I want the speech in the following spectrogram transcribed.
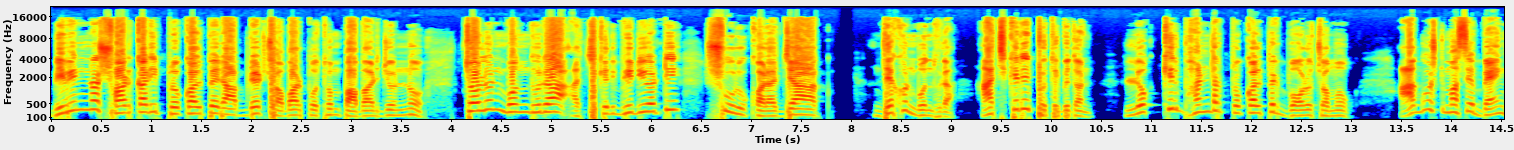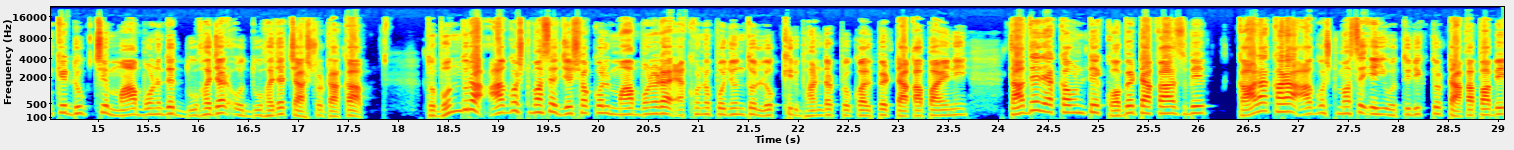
বিভিন্ন সরকারি প্রকল্পের আপডেট সবার প্রথম পাবার জন্য। চলুন বন্ধুরা, আজকের ভিডিওটি শুরু করা যাক। দেখুন বন্ধুরা, আজকের এই প্রতিবেদন লক্ষ্মীর ভাণ্ডার প্রকল্পের বড় চমক। আগস্ট মাসে ব্যাংকে ঢুকছে মা বোনেদের দু ও দু হাজার চারশো টাকা। তো বন্ধুরা, আগস্ট মাসে যে সকল মা বোনেরা এখনও পর্যন্ত লক্ষ্মীর ভাণ্ডার প্রকল্পের টাকা পায়নি, তাদের অ্যাকাউন্টে কবে টাকা আসবে, কারা কারা আগস্ট মাসে এই অতিরিক্ত টাকা পাবে,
